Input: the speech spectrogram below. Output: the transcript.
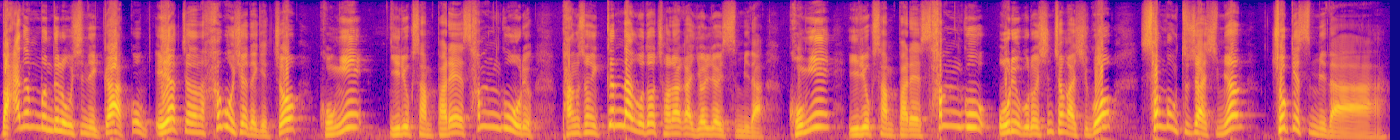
많은 분들 오시니까 꼭 예약 전화하고 오셔야 되겠죠. 02 2638-3956 방송이 끝나고도 전화가 열려 있습니다. 02-2638-3956으로 신청하시고 성공 투자하시면 좋겠습니다.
